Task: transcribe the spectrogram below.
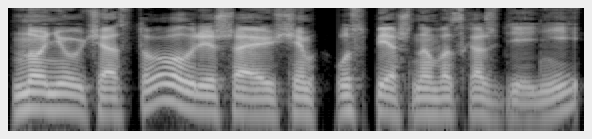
но не участвовал в решающем успешном восхождении.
